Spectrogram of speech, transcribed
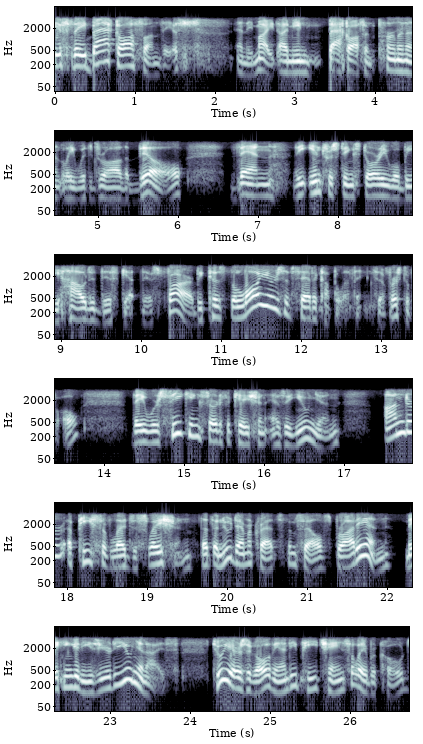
if they back off on this, and they might, I mean, back off and permanently withdraw the bill, then the interesting story will be how did this get this far? Because the lawyers have said a couple of things. So first of all, they were seeking certification as a union under a piece of legislation that the New Democrats themselves brought in, making it easier to unionize. Two years ago, the NDP changed the labor code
